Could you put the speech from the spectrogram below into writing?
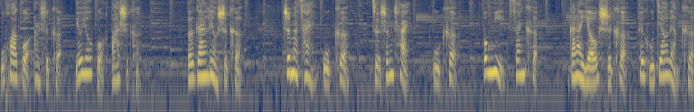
无花果二十克、牛油果八十克、鹅肝六十克、芝麻菜五克、紫生菜五克、蜂蜜三克、橄榄油十克、黑胡椒两克、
